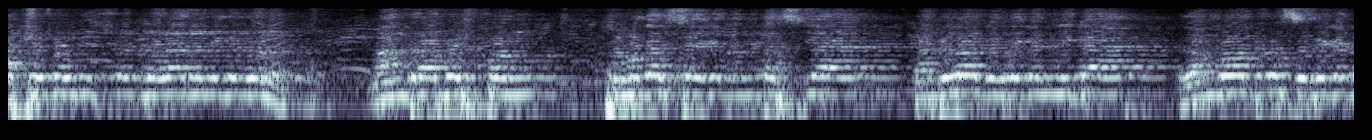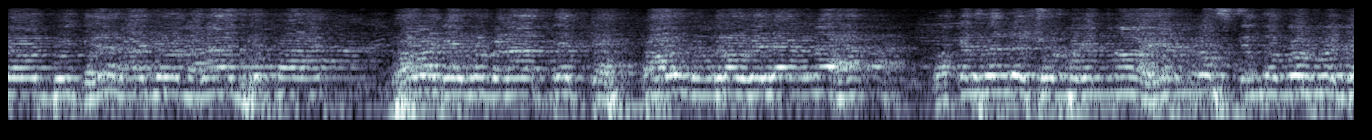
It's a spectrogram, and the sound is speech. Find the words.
అక్షతలు తీసుకొని చూడాలని కదా మంత్రపుష్పం సుముఖస్యదంతస్య కపిలో గజగన్నిక లంబోదరస్య వికటో విఘ్నరాజో గణాధిప భవగేవ గణాధ్యక్ష పాలచంద్రో వేదాంగ వక్రదండ శుభగన్నో హిరణ్య స్కందపూర్వజ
